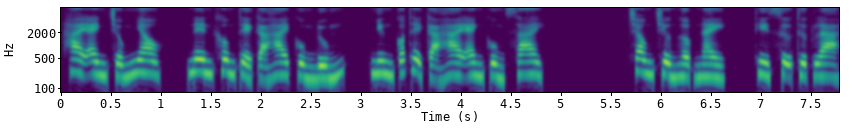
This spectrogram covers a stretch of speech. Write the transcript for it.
Hai anh chống nhau, nên không thể cả hai cùng đúng, nhưng có thể cả hai anh cùng sai. Trong trường hợp này, thì sự thực là,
